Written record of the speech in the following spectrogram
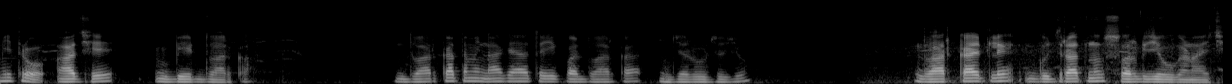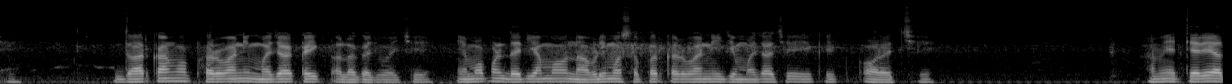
મિત્રો, આ છે બેટ દ્વારકા. દ્વારકા તમે ના ગયા હોય તો એકવાર દ્વારકા જરૂર જોજો. દ્વારકા એટલે ગુજરાતનું સ્વર્ગ જેવું ગણાય છે. દ્વારકામાં ફરવાની મજા કંઈક અલગ જ હોય છે. એમાં પણ દરિયામાં, નાવડીમાં સફર કરવાની જે મજા છે એ કંઈક ઓર જ છે. અમે અત્યારે આ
